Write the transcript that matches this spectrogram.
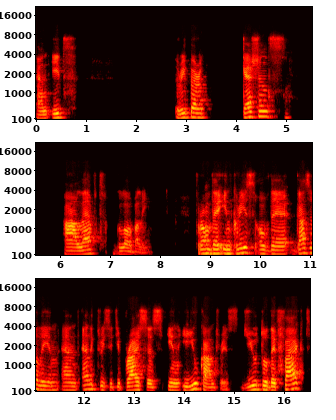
and its repercussions are left globally from the increase of the gasoline and electricity prices in EU countries due to the fact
